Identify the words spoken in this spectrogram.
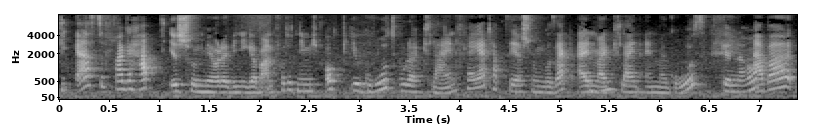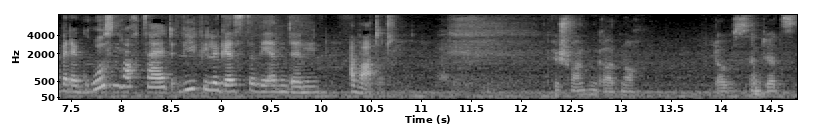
Die erste Frage habt ihr schon mehr oder weniger beantwortet, nämlich ob ihr groß oder klein feiert. Habt ihr ja schon gesagt, einmal mhm. klein, einmal groß. Genau. Aber bei der großen Hochzeit, wie viele Gäste werden denn erwartet? Wir schwanken gerade noch. Ich glaube, es sind jetzt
